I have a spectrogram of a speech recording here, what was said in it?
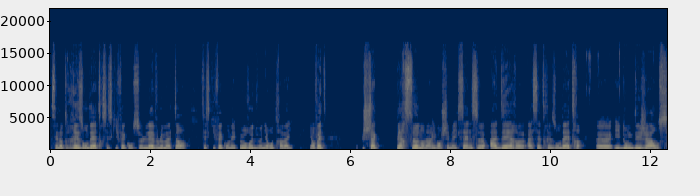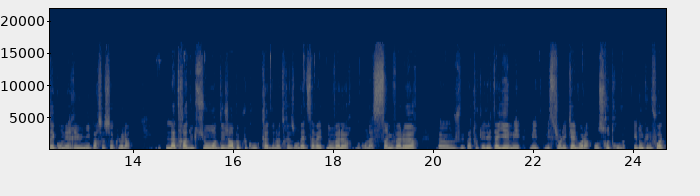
C'est notre raison d'être, c'est ce qui fait qu'on se lève le matin, c'est ce qui fait qu'on est heureux de venir au travail. Et en fait, chaque personne en arrivant chez Make Sense adhère à cette raison d'être, et donc déjà, on sait qu'on est réunis par ce socle-là la traduction déjà un peu plus concrète de notre raison d'être, ça va être nos valeurs. Donc on a cinq valeurs, euh, je ne vais pas toutes les détailler, mais, sur lesquelles voilà, on se retrouve. Et donc une fois que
